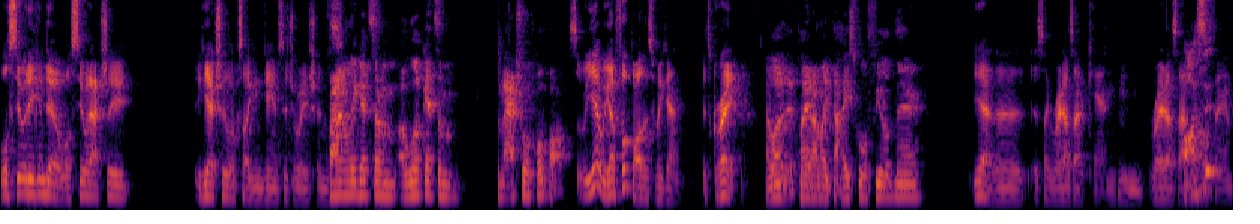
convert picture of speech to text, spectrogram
We'll see what he can do. We'll see what actually he actually looks like in game situations. Finally, get some a look at some some actual football. So yeah, we got football this weekend. It's great. I love it. They played on like the high school field there. Yeah, the it's like right outside of Canton, Mm-hmm. right outside of the Hall of Fame.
